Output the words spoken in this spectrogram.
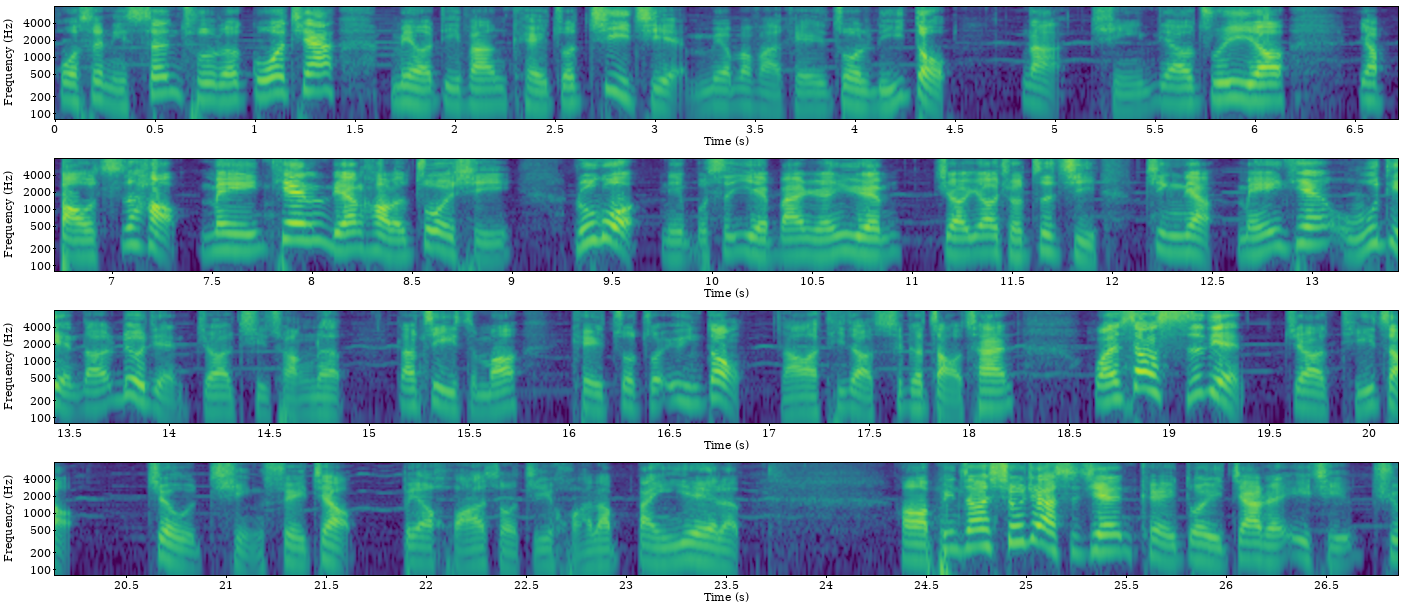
或是你身处的国家没有地方可以做祭解，没有办法可以做礼斗，那请一定要注意哦。要保持好每天良好的作息。如果你不是夜班人员，就要要求自己尽量每一天五点到六点就要起床了，让自己怎么可以做做运动，然后提早吃个早餐。晚上十点就要提早就寝睡觉，不要划手机划到半夜了。好，平常休假时间可以多与家人一起去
